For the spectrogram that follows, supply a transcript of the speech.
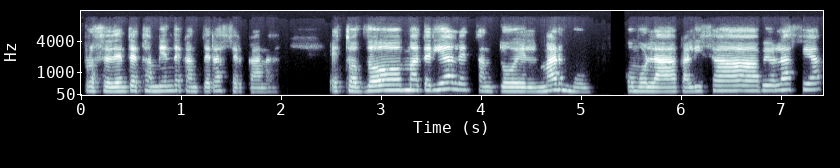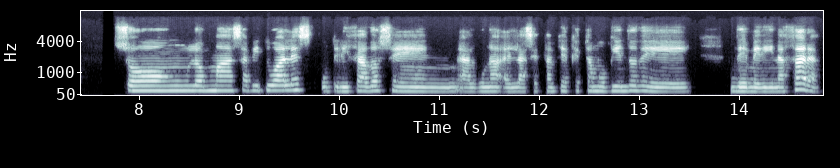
procedentes también de canteras cercanas. Estos dos materiales, tanto el mármol como la caliza violácea, son los más habituales utilizados en, en las estancias que estamos viendo de, Medina Zara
